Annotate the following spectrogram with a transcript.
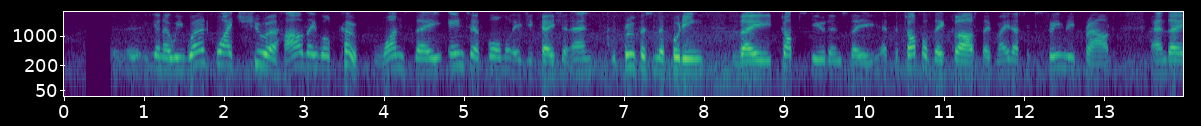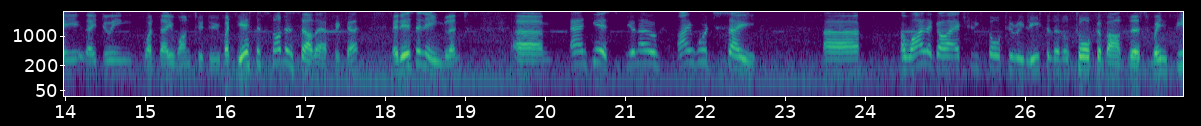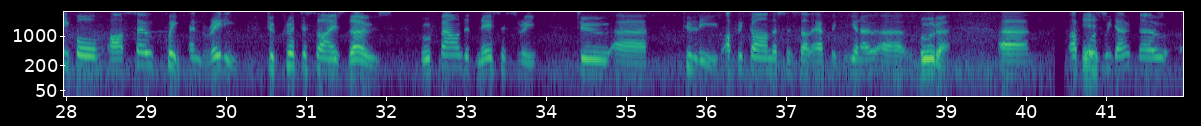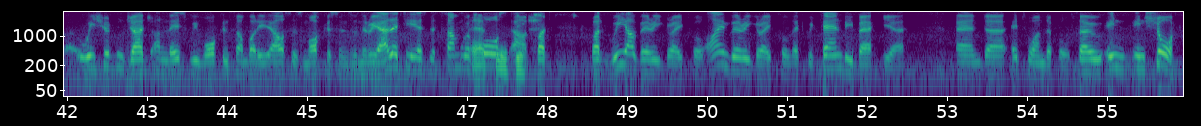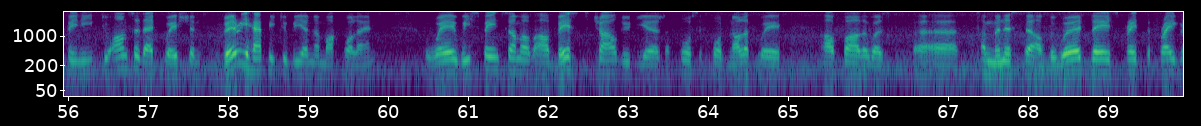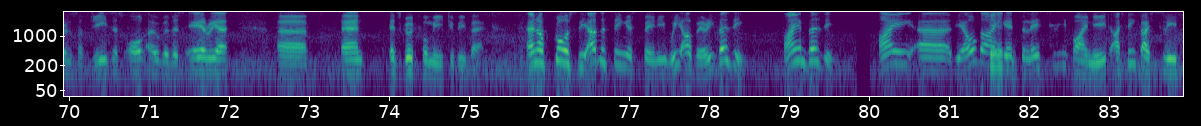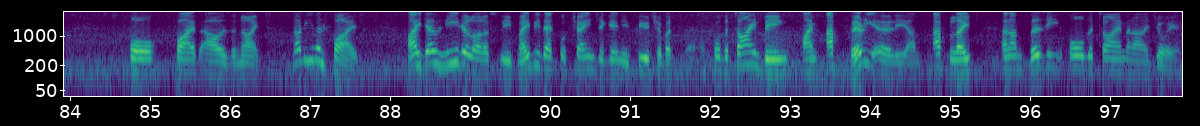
you know, we weren't quite sure how they will cope once they enter formal education. And the proof is in the pudding. They top students. They at the top of their class. They've made us extremely proud, and they they're doing what they want to do. But yes, it's not in South Africa. It is in England. Um, and yes, you know, I would say. Uh, a while ago, I actually thought to release a little talk about this. When people are so quick and ready to criticize those who found it necessary to uh, to leave Afrikaners in South Africa, you know, uh. Uh, of yes. course, we don't know. We shouldn't judge unless we walk in somebody else's moccasins. And the reality is that some were Absolutely. forced out. But but we are very grateful. I'm very grateful that we can be back here, and uh, it's wonderful. So, in in short, Penny, to answer that question, very happy to be in Namakwa where we spent some of our best childhood years, of course, at Port Nolloth, where our father was uh, a minister of the word there, spread the fragrance of Jesus all over this area. Uh, and it's good for me to be back. And of course, the other thing is, Penny, we are very busy. I am busy. I, uh, the older I get, the less sleep I need. I think I sleep four, five hours a night. Not even five. I don't need a lot of sleep. Maybe that will change again in future, but for the time being, I'm up very early, I'm up late, and I'm busy all the time, and I enjoy it.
